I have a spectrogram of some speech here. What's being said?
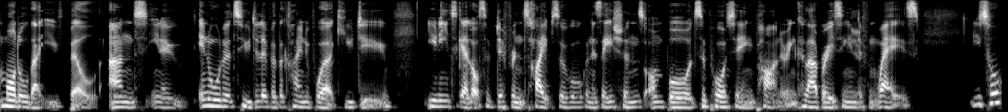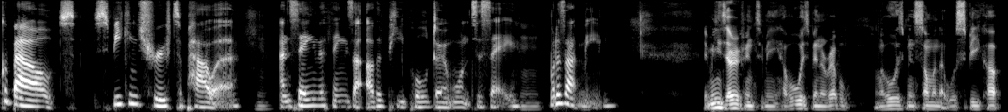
model that you've built, and you know, in order to deliver the kind of work you do, you need to get lots of different types of organizations on board, supporting, partnering, collaborating in Yeah. different ways. You talk about speaking truth to power Mm. and saying the things that other people don't want to say. Mm. What does that mean? It means everything to me. I've always been a rebel. I've always been someone that will speak up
